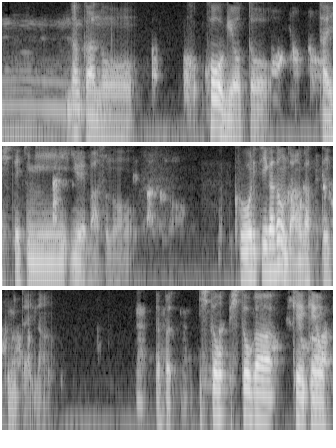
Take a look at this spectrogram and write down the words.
なんかあの工業と対比的に言えばそのクオリティがどんどん上がっていくみたいなやっぱ人人が経験を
